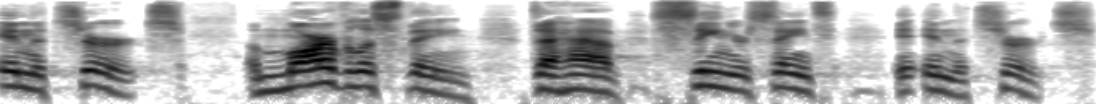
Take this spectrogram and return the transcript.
in the church. A marvelous thing to have senior saints in, in the church.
